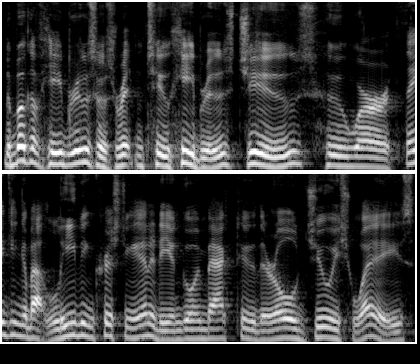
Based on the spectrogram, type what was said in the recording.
the book of Hebrews was written to Hebrews, Jews who were thinking about leaving Christianity and going back to their old Jewish ways.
